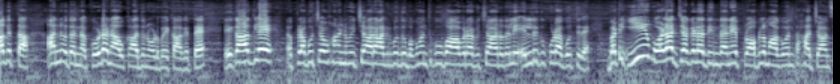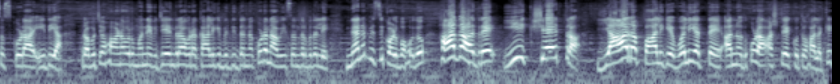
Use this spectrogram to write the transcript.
ಆಗತ್ತಾ ಅನ್ನೋದನ್ನ ಕೂಡ ನಾವು ಕಾದು ನೋಡ್ಬೇಕಾಗತ್ತೆ. ಈಗಾಗಲೇ ಪ್ರಭು ಚೌಹಾಣ್ ವಿಚಾರ ಆಗಿರ್ಬೋದು, ಭಗವಂತ ಖೂಬಾ ಅವರ ವಿಚಾರದಲ್ಲಿ ಎಲ್ರಿಗೂ ಕೂಡ ಗೊತ್ತಿದೆ. ಬಟ್ ಈ ಒಳ ಜಗಳದಿಂದನೇ ಪ್ರಾಬ್ಲಮ್ ಆಗುವಂತಹ ಚಾನ್ಸಸ್ ಕೂಡ ಇದೆಯಾ? ಪ್ರಭು ಚೌಹಾಣ್ ಅವರು ಮೊನ್ನೆ ವಿಜೇಂದ್ರ ಅವರ ಕಾಲಿಗೆ ಬಿದ್ದಿದ್ದನ್ನ ಕೂಡ ನಾವು ಈ ಸಂದರ್ಭದಲ್ಲಿ ನೆನಪಿಸಿಕೊಳ್ಳಬಹುದು ಹಾಗಾದ್ರೆ ಈ ಕ್ಷೇತ್ರ ಯಾರ ಪಾಲಿಗೆ ಒಲಿಯತ್ತೆ ಅನ್ನೋದು ಕೂಡ ಅಷ್ಟೇ ಕುತೂಹಲಕ್ಕೆ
